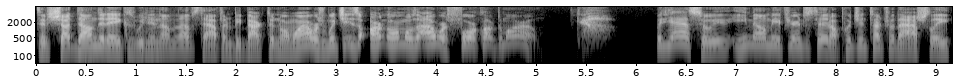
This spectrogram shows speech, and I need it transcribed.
to shut down today because we didn't have enough staff and be back to normal hours, which is our normal hours, four o'clock tomorrow. But yeah, so email me if you're interested. I'll put you in touch with Ashley.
